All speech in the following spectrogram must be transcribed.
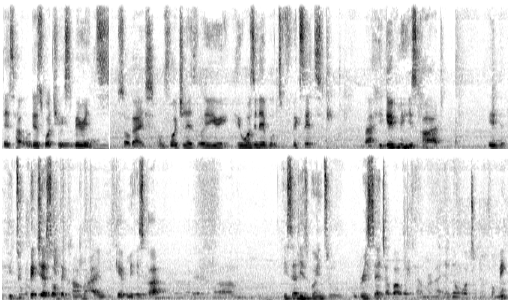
This how this is what you experience. So guys unfortunately he wasn't able to fix it but he gave me his card. He, he took pictures of the camera and he gave me his card. Um, he said he's going to research about the camera and know what to do for me.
